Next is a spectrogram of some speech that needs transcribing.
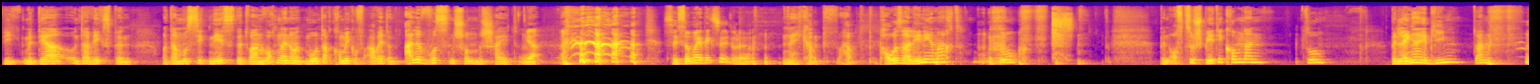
wie ich mit der unterwegs bin. Und da musste ich nächstes, das war ein Wochenende und Montag komme ich auf Arbeit und alle wussten schon Bescheid. Ja. Hast du dich so mal gewechselt, oder? Na, Ich hab, hab Pause alleine gemacht. Und so. Bin oft zu spät gekommen dann. So. Bin länger geblieben dann.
